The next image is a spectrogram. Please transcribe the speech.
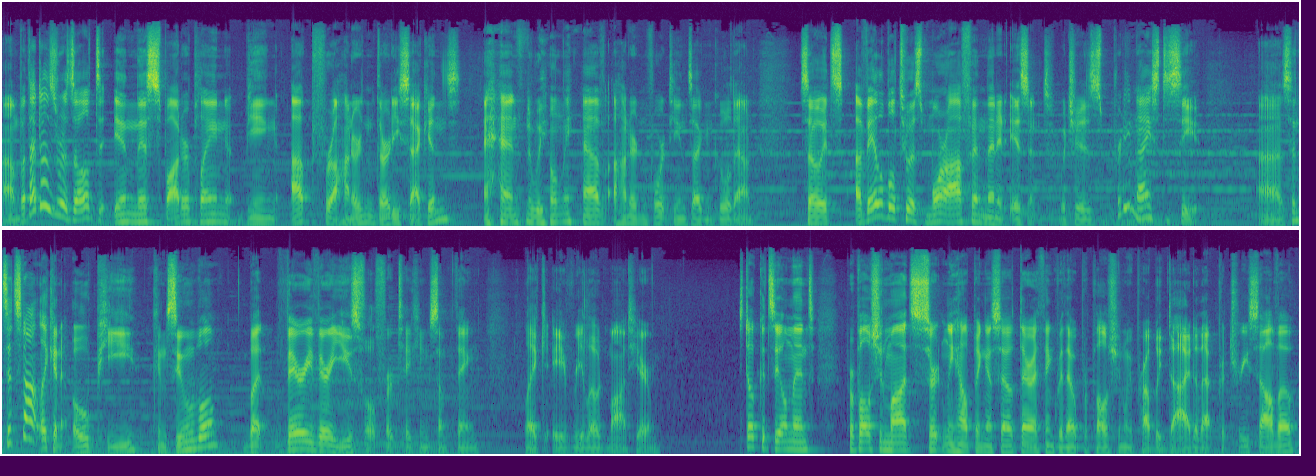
Um, but that does result in this spotter plane being up for 130 seconds, and we only have 114 second cooldown. So it's available to us more often than it isn't, which is pretty nice to see. Uh, since it's not like an OP consumable, but very, very useful for taking something like a reload mod here. Still concealment, propulsion mods certainly helping us out there. I think without propulsion, we probably died to that Patrie salvo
